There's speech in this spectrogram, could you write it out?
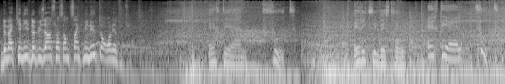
de McKenny, 2 buts à 1, 65 minutes. On revient tout de suite. RTL Foot. Eric Silvestro. RTL Foot.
